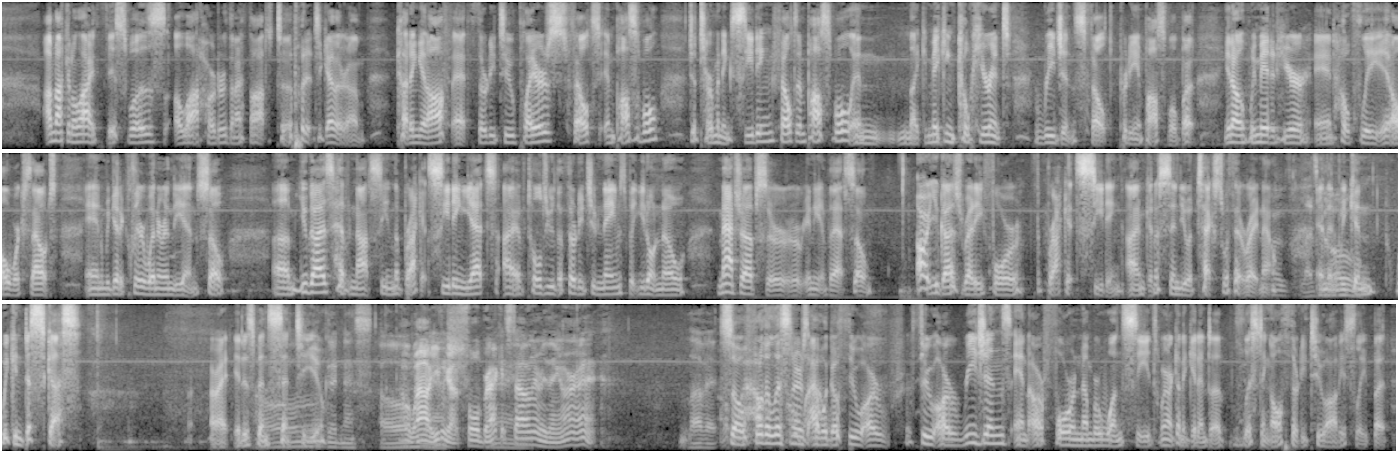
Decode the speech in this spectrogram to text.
I'm not going to lie, this was a lot harder than I thought to put it together. Um, cutting it off at 32 players felt impossible determining seeding felt impossible and like making coherent regions felt pretty impossible. But you know we made it here and hopefully it all works out and we get a clear winner in the end. So um, you guys have not seen the bracket seeding yet. I have told you the 32 names but you don't know matchups or, or any of that. So are you guys ready for the bracket seeding i'm going to send you a text with it right now. Let's and go. then we can we can discuss all right, it has been oh, sent to you. Oh goodness. Oh, oh wow, you even got full bracket right. style and everything. All right. Love it. Oh, so oh, wow. for the listeners, oh, wow. I will go through our through our regions and our four number one seeds. We aren't going to get into listing all 32, obviously, but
